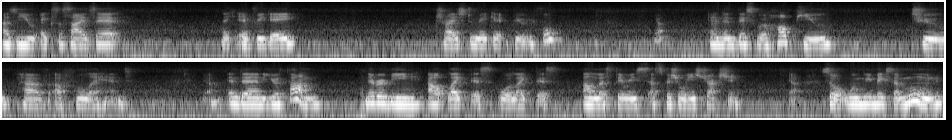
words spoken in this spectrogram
as you exercise it like every day tries to make it beautiful. Yeah. And then this will help you to have a fuller hand. Yeah. And then your thumb never being out like this or like this unless there is a special instruction. Yeah. So when we make the moon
